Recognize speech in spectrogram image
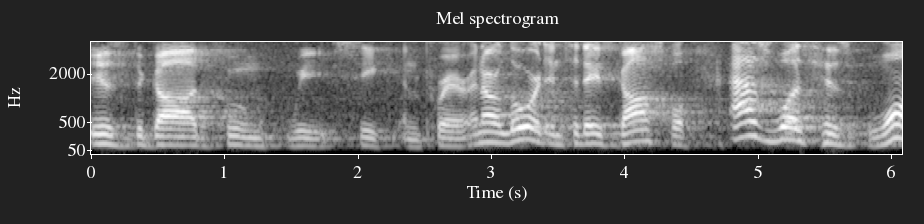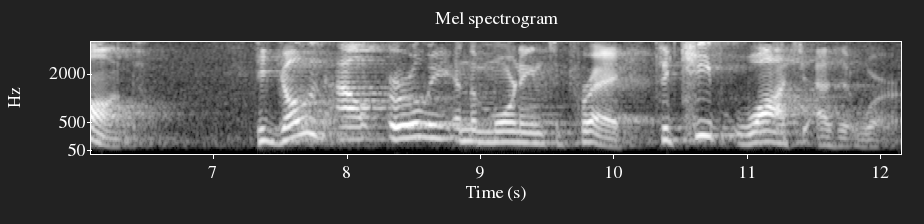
is the God whom we seek in prayer. And our Lord in today's gospel, as was his wont, he goes out early in the morning to pray, to keep watch, as it were.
